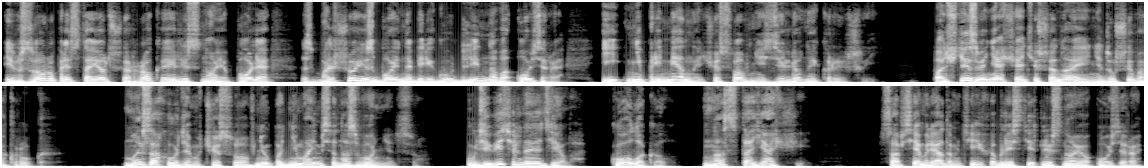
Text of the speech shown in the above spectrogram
и взору предстает широкое лесное поле с большой избой на берегу длинного озера и непременной часовней с зеленой крышей. Почти звенящая тишина и ни души вокруг. Мы заходим в часовню, поднимаемся на звонницу. Удивительное дело. Колокол. Настоящий. Совсем рядом тихо блестит лесное озеро.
